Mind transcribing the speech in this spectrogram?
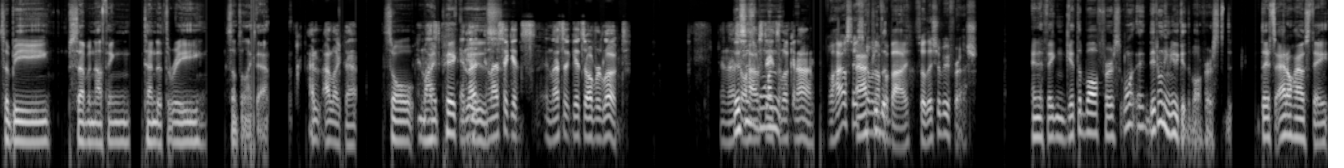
to be seven nothing, ten to three, something like that. I, I like that. So my pick Unless, is unless it gets unless it gets overlooked. And This is Ohio State's one- looking on. Ohio State's After coming off the- a bye, so they should be fresh. and if they can get the ball first, well, they- they don't even need to get the ball first. It's at Ohio State.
